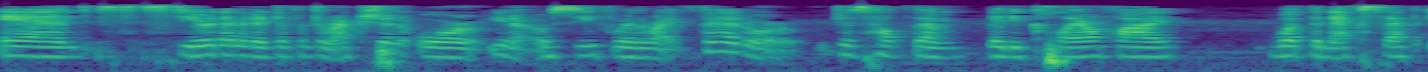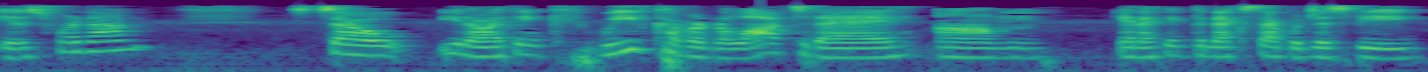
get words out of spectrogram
and steer them in a different direction or, you know, see if we're the right fit or just help them maybe clarify what the next step is for them. So, you know, I think we've covered a lot today. Um, and I think the next step would just be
